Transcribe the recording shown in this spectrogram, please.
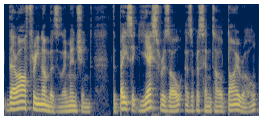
There are three numbers, as I mentioned the basic yes result as a percentile die roll,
